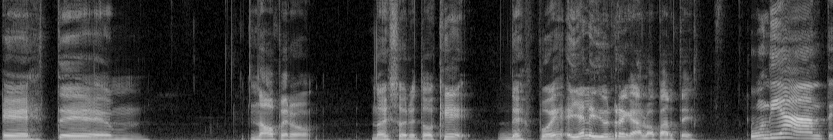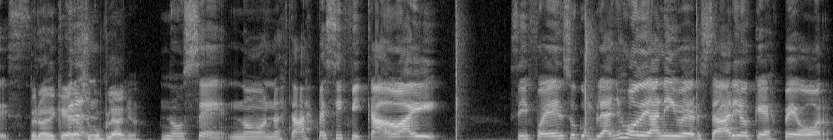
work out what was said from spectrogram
Este. mm, No, pero. No, y sobre todo que después ella le dio un regalo aparte. Un día antes. ¿Pero de qué era? Pero- ¿Su cumpleaños? No sé, no, no estaba especificado ahí. Si fue en su cumpleaños o de aniversario, que es peor.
